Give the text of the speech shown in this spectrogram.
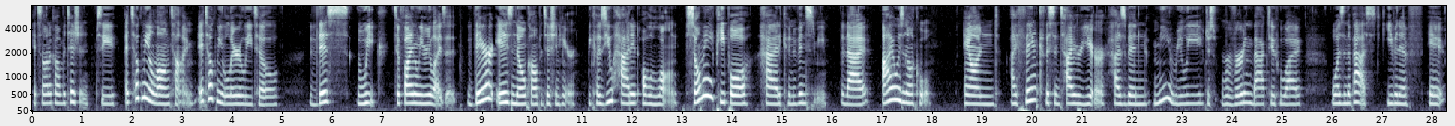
it's not a competition. See, it took me a long time. It took me literally till this week to finally realize it. There is no competition here because you had it all along. So many people had convinced me that I was not cool. And I think this entire year has been me really just reverting back to who I was in the past, even if it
